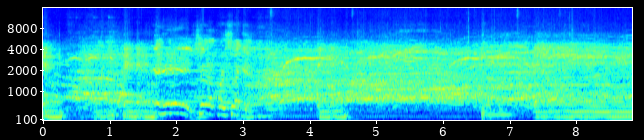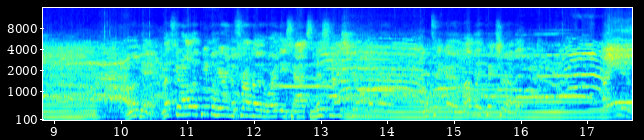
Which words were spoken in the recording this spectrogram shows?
Hey, hey, shut up for a second. Okay, let's get all the people here in the front row to wear these hats, and this nice gentleman here will take a lovely picture of it.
